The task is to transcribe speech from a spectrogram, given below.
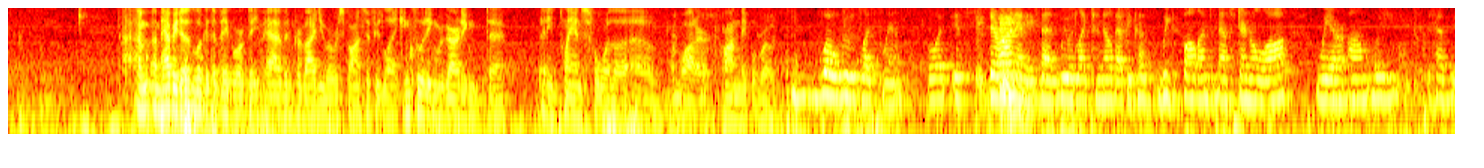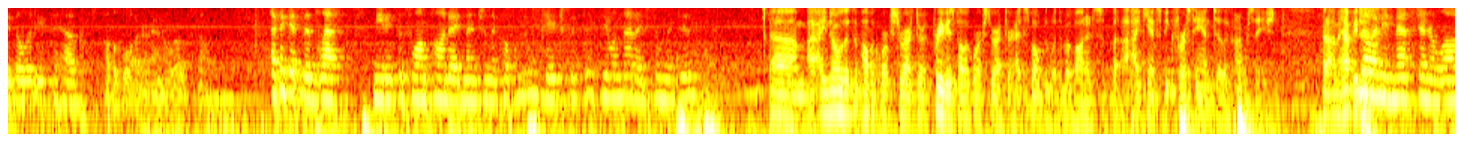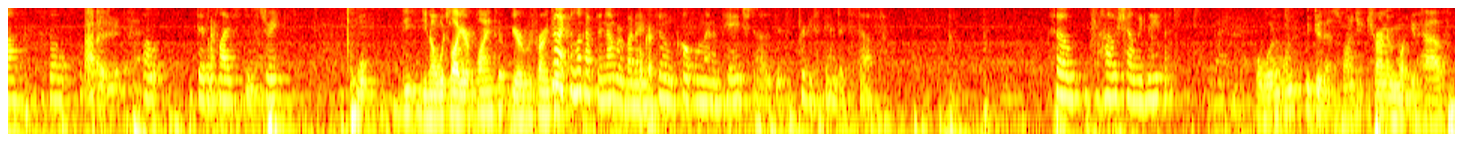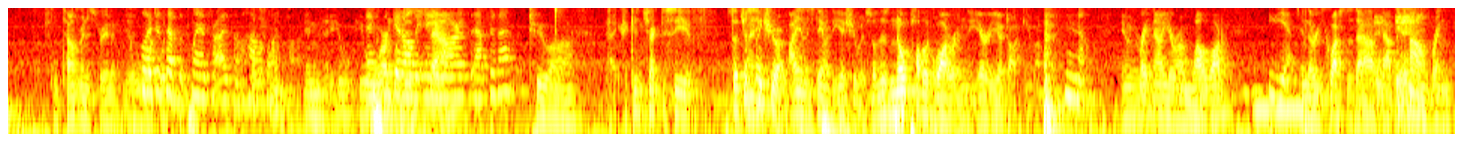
I'm, I'm happy to look at the paperwork that you have and provide you a response if you'd like, including regarding to any plans for the uh, water on Maple Road. Well, we would like plans. Well, if there aren't any, then we would like to know that because we fall under Mass General Law where um, we have the ability to have public water and a road, so. I think at the last meeting for Swan Pond, I had mentioned that Copeland and Page could brief you on that. I assume they did. Um, I, I know that the Public Works Director, previous Public Works Director had spoken with them about it, but I, I can't speak firsthand to the conversation. But I'm happy to. No, I mean Mass General Law, the, Uh, oh, that applies to streets. Well, Do you you know which law you're applying to, you're referring to? No, I could look up the number, but I assume Copeland and Page does. It's pretty standard stuff. So how shall we leave it? Well, why why don't we do this? Why don't you turn in what you have to the town administrator? He'll Well, I work just with- have the plan for Eisenhower That's fine. Park. And he will- he will And work we with get all the his A staff and after that? to, uh, I I can check to see if. so just make sure I understand what the issue is. So there's no public water in the area you're talking about? No, And right now you're on well water? yes. And the request is to have have the town bring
